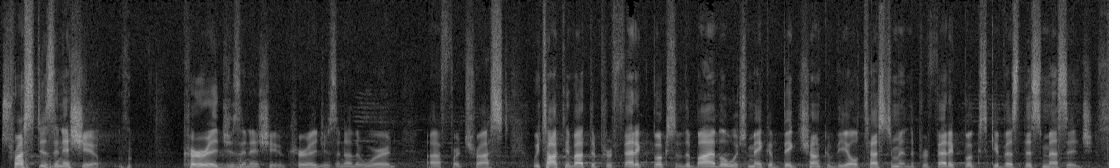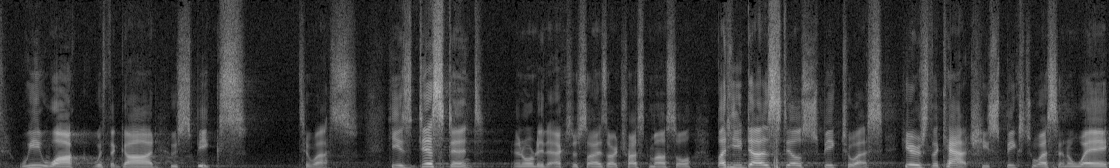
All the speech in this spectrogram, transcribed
trust is an issue. Courage is an issue. Courage is another word uh, for trust. We talked about the prophetic books of the Bible, which make a big chunk of the Old Testament. The prophetic books give us this message We walk with a God who speaks to us. He is distant in order to exercise our trust muscle, but He does still speak to us. Here's the catch He speaks to us in a way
